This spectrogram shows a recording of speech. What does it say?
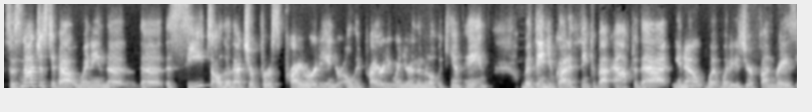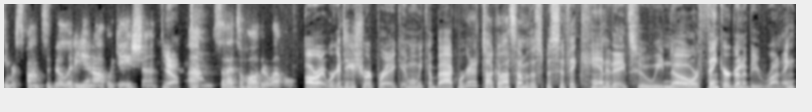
So it's not just about winning the the the seat, although that's your first priority and your only priority when you're in the middle of a campaign. But then you've got to think about after that, you know, what what is your fundraising responsibility and obligation? Yeah. Um, so that's a whole other level. All right, we're going to take a short break, and when we come back, we're going to talk about some of the specific candidates who we know or think are going to be running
